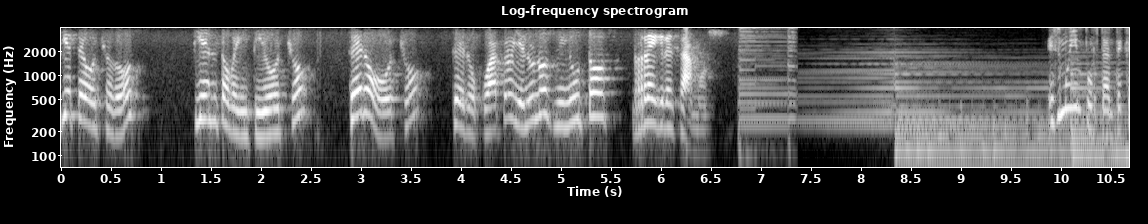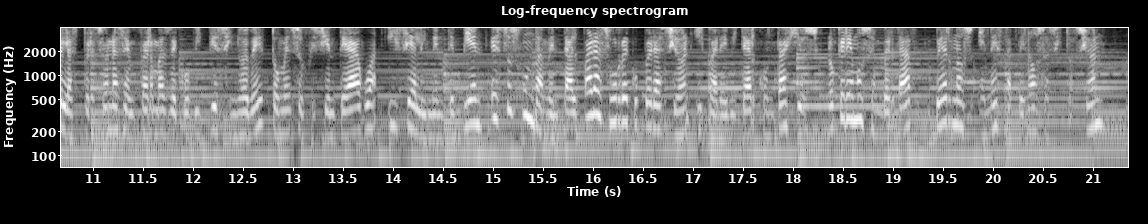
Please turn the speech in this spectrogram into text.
782 128 0804 y en unos minutos regresamos. Es muy importante que las personas enfermas de COVID-19 tomen suficiente agua y se alimenten bien. Esto es fundamental para su recuperación y para evitar contagios. No queremos en verdad vernos en esta penosa situación.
